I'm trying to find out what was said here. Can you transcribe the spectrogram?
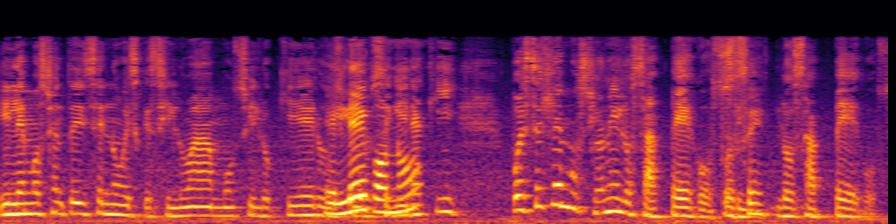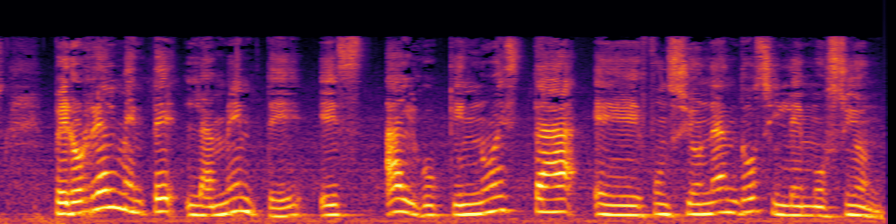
Y la emoción te dice, no, es que si lo amo, si lo quiero, El quiero seguir ¿no? aquí. Pues es la emoción y los apegos, pues sí, los apegos. Pero realmente la mente es algo que no está eh, funcionando sin la emoción.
